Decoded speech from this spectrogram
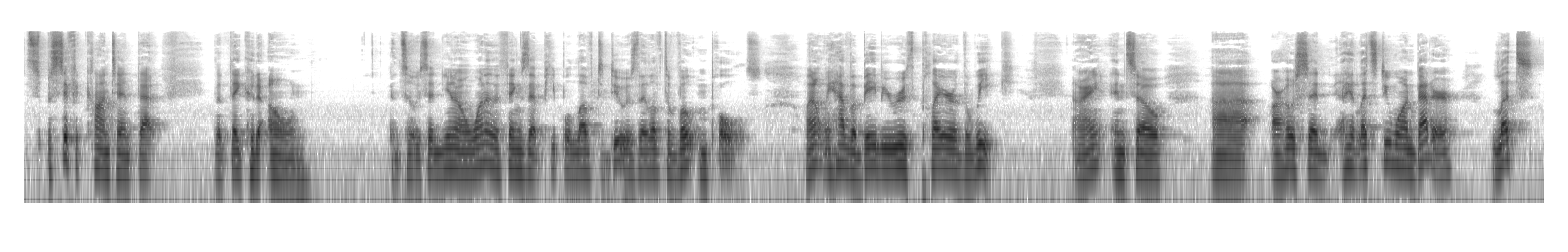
specific content that that they could own. And so we said, you know, one of the things that people love to do is they love to vote in polls. Why don't we have a Baby Ruth Player of the Week? All right. And so uh, our host said, hey, let's do one better. Let's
